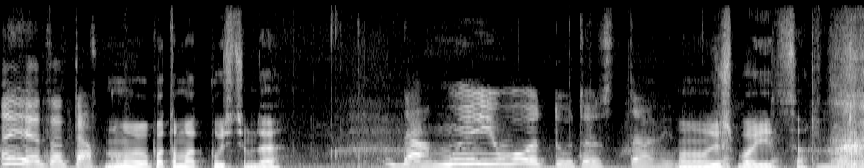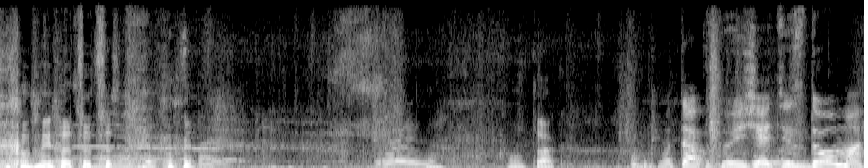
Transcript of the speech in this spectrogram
А это так. Ну, мы его потом отпустим, да? Да, мы его тут оставим. Он, видишь, боится. Мы его тут... пить. Вот. Правильно. Так. Вот так вот уезжать из дома.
